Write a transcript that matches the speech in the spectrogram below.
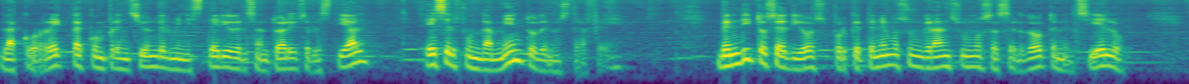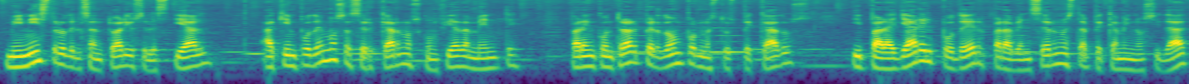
la correcta comprensión del ministerio del santuario celestial es el fundamento de nuestra fe. Bendito sea Dios porque tenemos un gran sumo sacerdote en el cielo, ministro del santuario celestial, a quien podemos acercarnos confiadamente para encontrar perdón por nuestros pecados y para hallar el poder para vencer nuestra pecaminosidad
